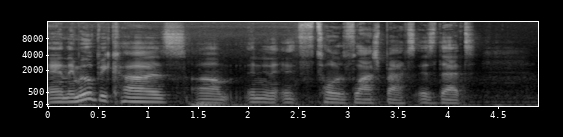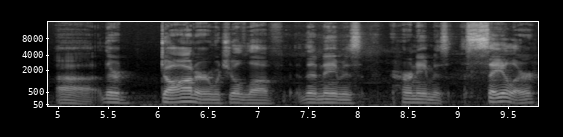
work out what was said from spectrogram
And they moved because, um, and it's told in flashbacks, is that uh, their daughter, which you'll love, the name is her name is Sailor,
